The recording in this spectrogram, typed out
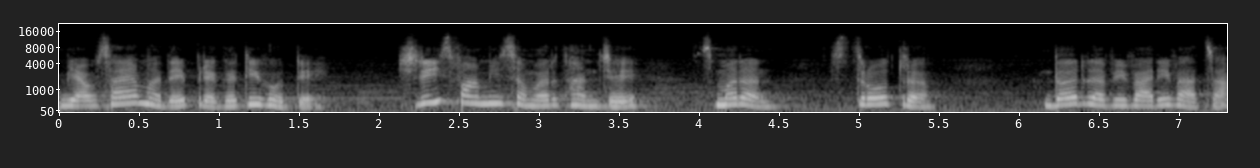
व्यवसायामध्ये प्रगती होते. श्री स्वामी समर्थांचे स्मरण स्तोत्र दर रविवारी वाचा.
